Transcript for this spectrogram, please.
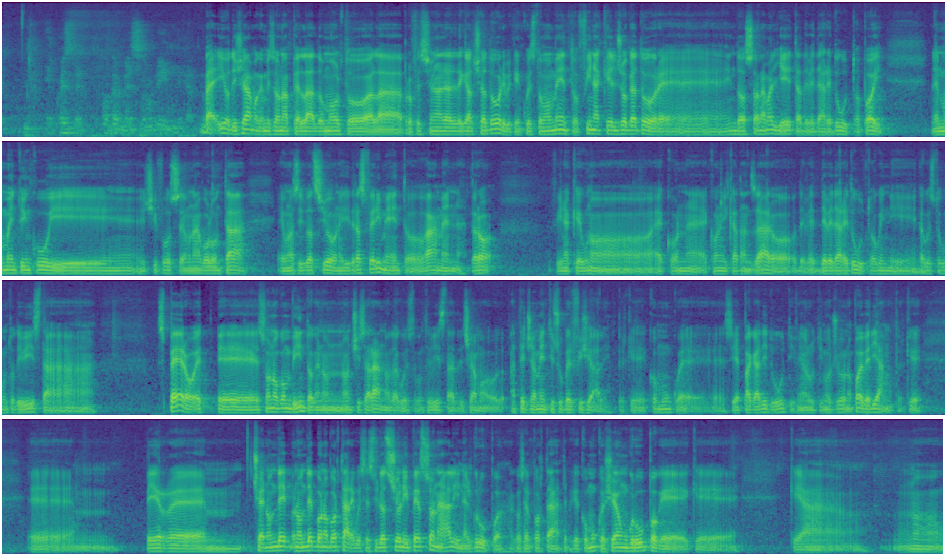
e questo potrebbe essere un handicap. Beh, io diciamo che mi sono appellato molto alla professionalità dei calciatori perché in questo momento, fino a che il giocatore indossa una maglietta, deve dare tutto. Poi nel momento in cui ci fosse una volontà e una situazione di trasferimento, amen, però fino a che uno è con, con il Catanzaro deve, deve, dare tutto, quindi da questo punto di vista spero e, e sono convinto che non, non, ci saranno da questo punto di vista diciamo, atteggiamenti superficiali, perché comunque si è pagati tutti fino all'ultimo giorno, poi vediamo perché... Ehm, per, ehm, cioè non, deb non, debbono portare queste situazioni personali nel gruppo, è una cosa importante, perché comunque c'è un gruppo che, che, che ha uno,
